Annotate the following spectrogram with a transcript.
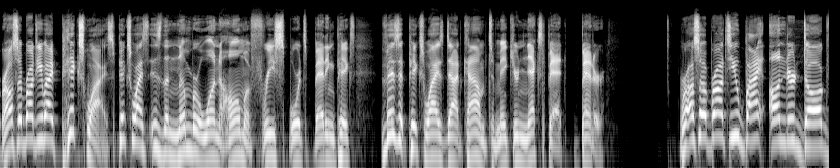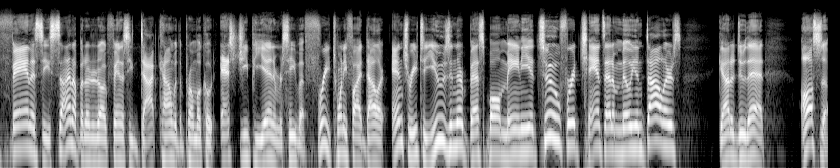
We're also brought to you by PicksWise. PicksWise is the number one home of free sports betting picks. Visit Pickswise.com to make your next bet better. We're also brought to you by Underdog Fantasy. Sign up at UnderdogFantasy.com with the promo code SGPN and receive a free $25 entry to use in their Best Ball Mania 2 for a chance at a million dollars. Got to do that. Also,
